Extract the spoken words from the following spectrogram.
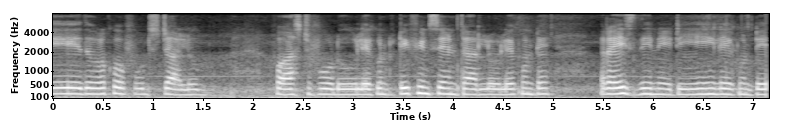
ఏదో ఒక ఫుడ్ స్టాళ్ళు ఫాస్ట్ ఫుడ్ లేకుంటే టిఫిన్ సెంటర్లు లేకుంటే రైస్ తినేటి లేకుంటే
